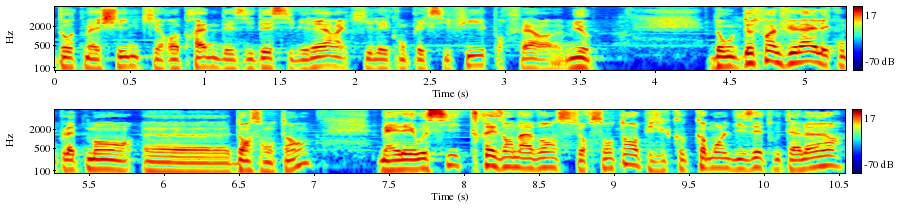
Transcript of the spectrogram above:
d'autres machines qui reprennent des idées similaires et qui les complexifient pour faire mieux. Donc de ce point de vue-là, elle est complètement euh, dans son temps, mais elle est aussi très en avance sur son temps, puisque comme on le disait tout à l'heure,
